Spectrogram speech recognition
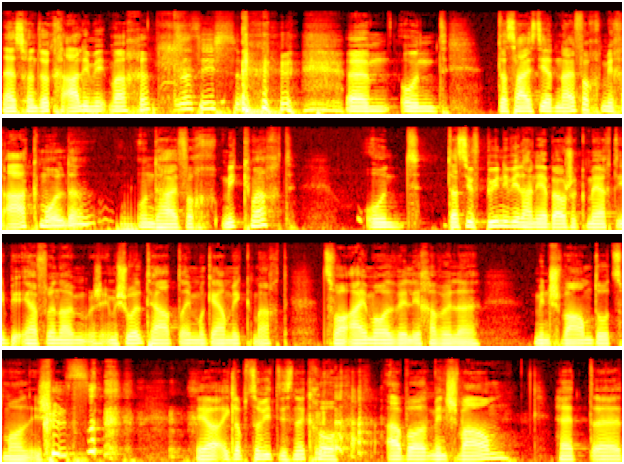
Nein, es können wirklich alle mitmachen. Das ist so. ähm, und das heißt, die hatten einfach mich angemeldet und habe einfach mitgemacht. Und dass ich auf die Bühne will, habe ich eben auch schon gemerkt. Ich, habe früher auch im, im Schultheater immer gerne mitgemacht. Zwar einmal, weil ich auch wollte, mein Schwarm dort mal ist. Küssen. Ja, ich glaube, so weit ist es nicht gekommen. Aber mein Schwarm hat äh,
